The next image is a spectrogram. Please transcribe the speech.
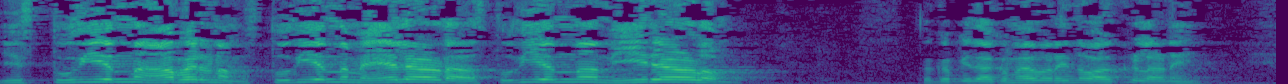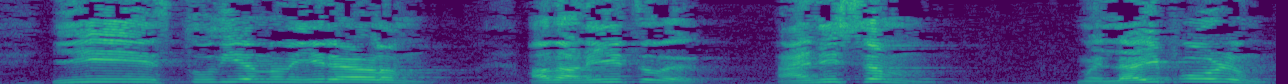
ഈ സ്തുതി എന്ന ആഭരണം സ്തുതി എന്ന മേലാട സ്തുതി എന്ന നീരാളം ഇതൊക്കെ പിതാക്കന്മാർ പറയുന്ന വാക്കുകളാണേ. ഈ സ്തുതി എന്ന നീരാളം അത് അണിയിച്ചത് അനിശം എല്ലായ്പ്പോഴും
